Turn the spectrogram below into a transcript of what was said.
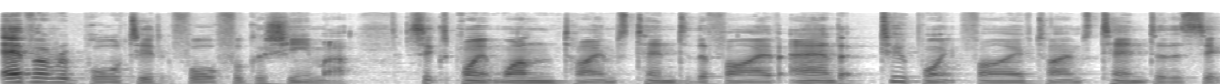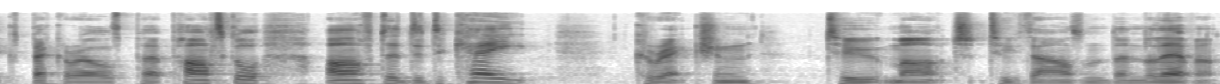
ever reported for Fukushima. 6.1 times 10 to the 5 and 2.5 times 10 to the 6 becquerels per particle after the decay correction to March 2011.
